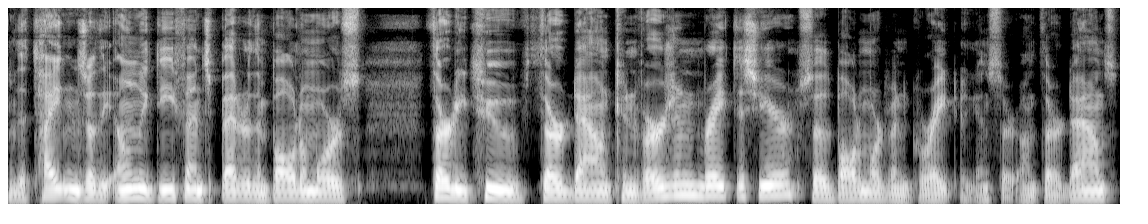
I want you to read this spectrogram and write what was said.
The Titans are the only defense better than Baltimore's 32 third down conversion rate this year. So Baltimore's been great against their, on third downs.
